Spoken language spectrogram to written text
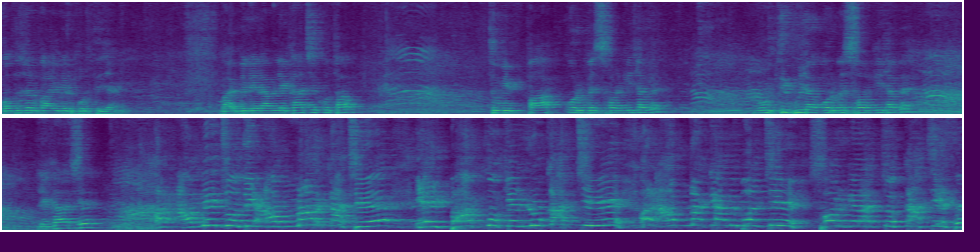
কতজন বাইবেল পড়তে জানি? বাইবেল এরাম লেখা আছে কোথাও? তুমি পাপ করবে, স্বর্গে যাবে। মূর্তি পূজা করবে, স্বর্গে যাবে। লেখা আছে? আর আমি যদি আপনার কাছে এই বাক্যকে লুকাচ্ছি, আর আপনাকে আমি বলছি, স্বর্গের রাজ্য কাছে এসে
